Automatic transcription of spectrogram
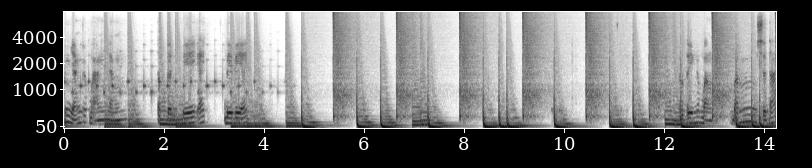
hướng dẫn các bạn nhận token BSS BBS. đầu tiên các bạn bấm start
